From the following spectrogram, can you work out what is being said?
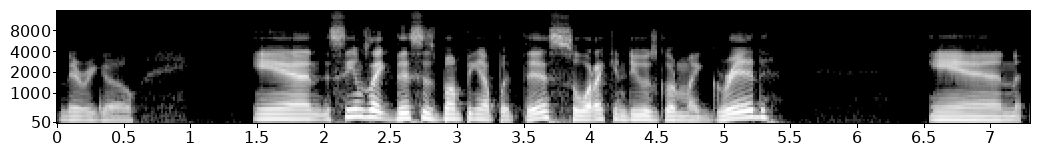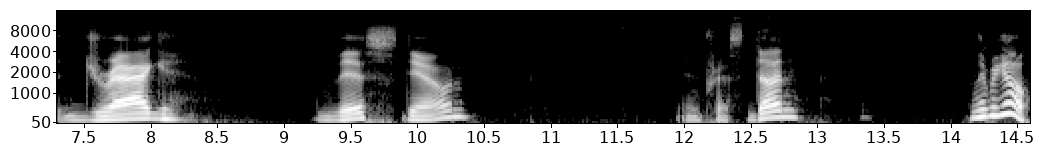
there we go. And it seems like this is bumping up with this, so what I can do is go to my grid and drag this down and press done. And there we go.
